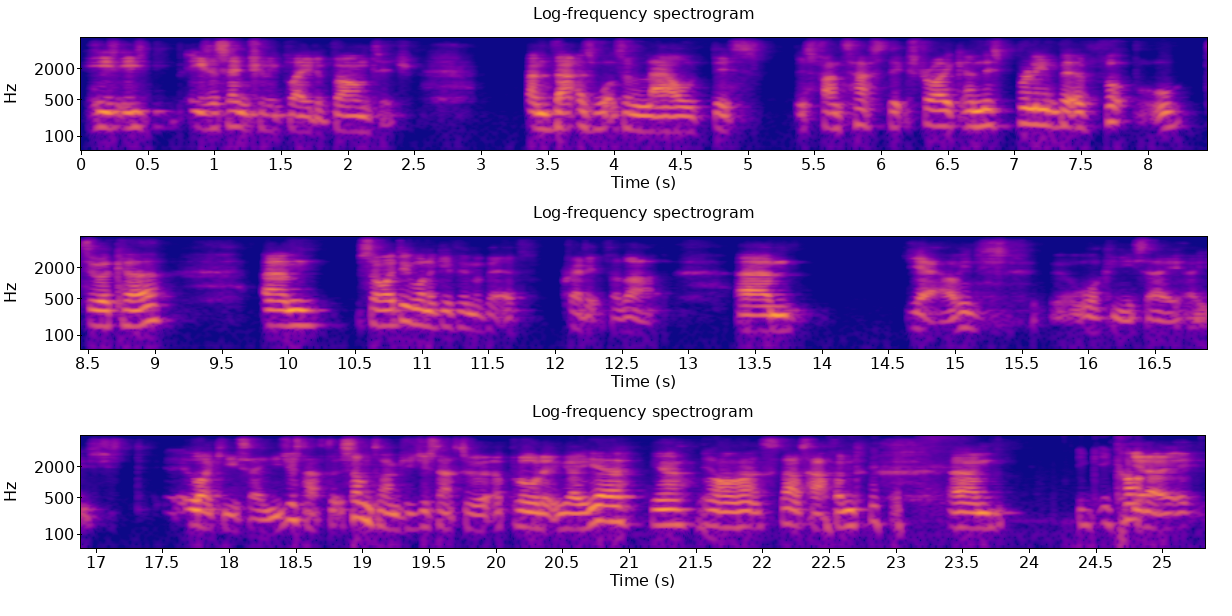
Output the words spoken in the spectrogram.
He's he's he's essentially played advantage, and that is what's allowed this this fantastic strike and this brilliant bit of football to occur. Um, so I do want to give him a bit of credit for that. Um, yeah, I mean, what can you say? It's just like you say, you just have to. Sometimes you just have to applaud it and go, "Yeah, yeah, yeah. well, that's that's happened." Um, you, you, can't. You know, it,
